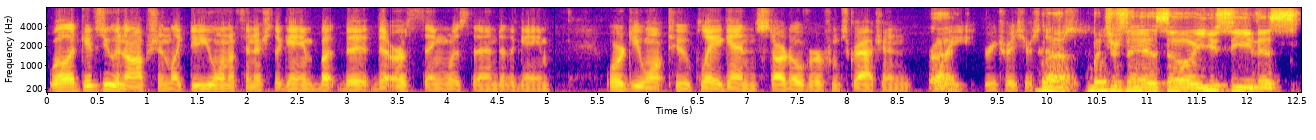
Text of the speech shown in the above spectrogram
well it gives you an option like do you want to finish the game but the the earth thing was the end of the game. Or do you want to play again start over from scratch and Right. re- retrace your But, steps? but you're saying so you see this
